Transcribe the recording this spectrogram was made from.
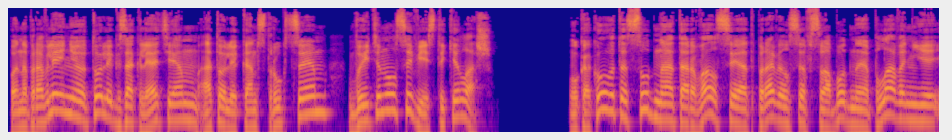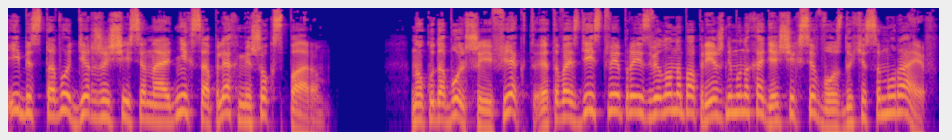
По направлению то ли к заклятиям, а то ли к конструкциям вытянулся весь такелаж. У какого-то судна оторвался и отправился в свободное плавание и без того держащийся на одних соплях мешок с паром но куда больший эффект это воздействие произвело на по-прежнему находящихся в воздухе самураев.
